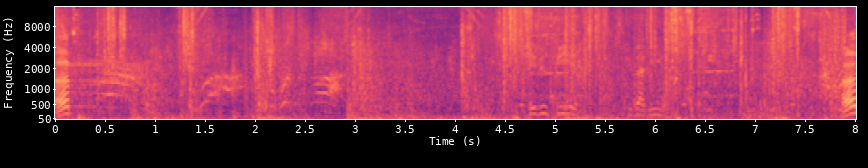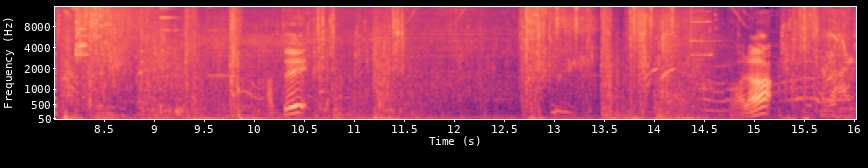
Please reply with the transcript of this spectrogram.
Hop. J'ai vu pire. Tu vas vivre. Hop. Raté. Voilà. Ça va aller.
